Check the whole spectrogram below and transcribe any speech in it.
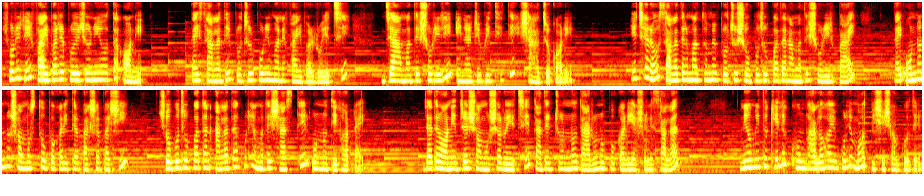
শরীরে ফাইবারের প্রয়োজনীয়তা অনেক, তাই সালাদে প্রচুর পরিমাণে ফাইবার রয়েছে যা আমাদের শরীরে এনার্জি বৃদ্ধিতে সাহায্য করে। এছাড়াও সালাদের মাধ্যমে প্রচুর সবুজ উপাদান আমাদের শরীর পায়, তাই অন্যান্য সমস্ত উপকারিতার পাশাপাশি সবুজ উপাদান আলাদা করে আমাদের স্বাস্থ্যের উন্নতি ঘটায়। যাদের অনিদ্রার সমস্যা রয়েছে, তাদের জন্য দারুণ উপকারী আসলে সালাদ। নিয়মিত খেলে ঘুম ভালো হয় বলে মত বিশেষজ্ঞদের।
